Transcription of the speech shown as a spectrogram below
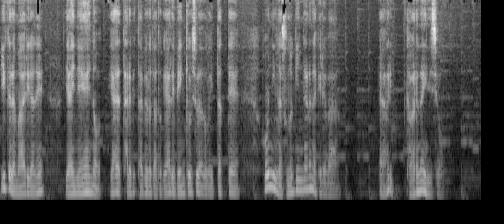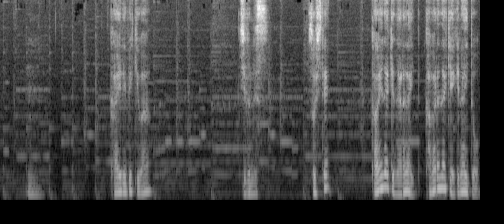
いくら周りがねやいねやいの、やれ食べろだとか、やれ勉強しろだとか言ったって、本人がその気にならなければ、やはり変わらないんですよ。うん。変えるべきは自分です。そして、変えなきゃならない、変わらなきゃいけないと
